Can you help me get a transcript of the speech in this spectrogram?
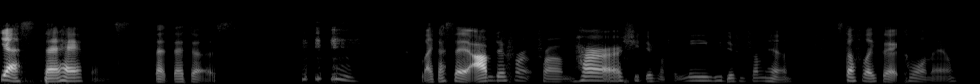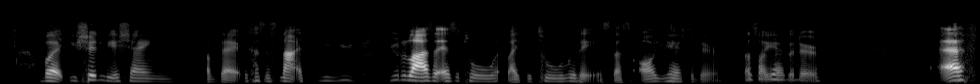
Yes, that happens. That that does. like I said, I'm different from her. She different from me. We different from him. Stuff like that. Come on now. But you shouldn't be ashamed of that because it's not. You, you utilize it as a tool, like the tool it is. That's all you have to do. That's all you have to do. F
